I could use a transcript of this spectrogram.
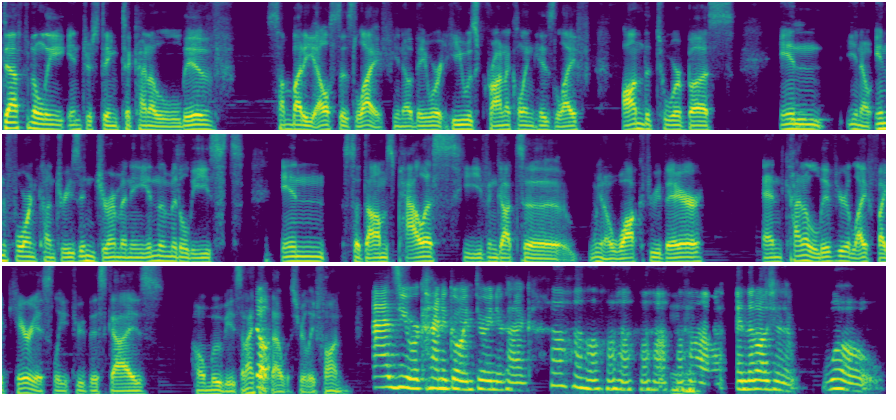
definitely interesting to kind of live somebody else's life. You know, they were he was chronicling his life on the tour bus in, mm. You know, in foreign countries, in Germany, in the Middle East, in Saddam's palace. He even got to, you know, walk through there and kind of live your life vicariously through this guy's home movies. And I so, thought that was really fun. As you were kind of going through and you're kind of like, ha, ha, ha, ha, ha, mm-hmm. and then all of a sudden, whoa,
